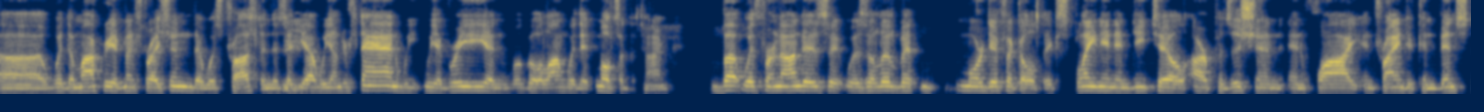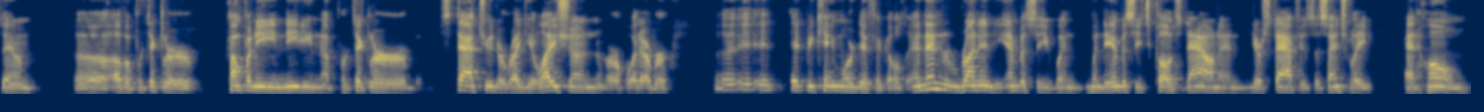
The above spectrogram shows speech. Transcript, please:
Uh, with the Macri administration, there was trust, and they said, mm-hmm. "Yeah, we understand, we we agree, and we'll go along with it most of the time." But with Fernandez, it was a little bit more difficult explaining in detail our position and why, and trying to convince them uh, of a particular company needing a particular statute or regulation or whatever. Uh, it, it became more difficult. And then running the embassy when, when the embassy's closed down and your staff is essentially at home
